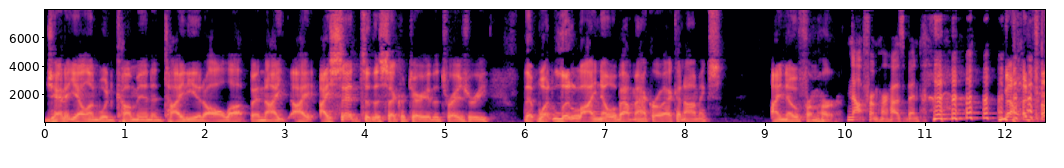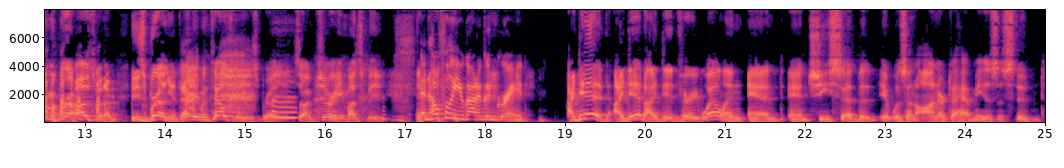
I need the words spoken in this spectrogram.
Janet Yellen would come in and tidy it all up. And I, I, I said to the Secretary of the Treasury, that what little I know about macroeconomics, I know from her. Not from her husband. Not from her husband. I'm, he's brilliant. Everyone tells me he's brilliant, so I'm sure he must be. and hopefully you got a good grade. I did. I did. I did very well and and and she said that it was an honor to have me as a student,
